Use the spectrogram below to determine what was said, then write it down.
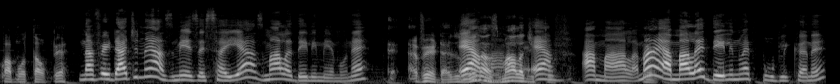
pra botar o pé. Na verdade, não é as mesas, isso aí é as malas dele mesmo, né? É, é verdade, usando é a as mala, malas de é a- puff. A, mala. Mas a mala é dele, não é pública, né?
